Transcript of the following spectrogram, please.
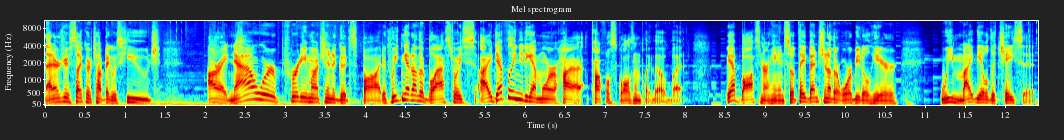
Energy recycler top deck was huge. All right, now we're pretty much in a good spot. If we can get another Blastoise, I definitely need to get more high, powerful Squalls in play, though, but we have Boss in our hand, so if they bench another Orbeetle here, we might be able to chase it.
